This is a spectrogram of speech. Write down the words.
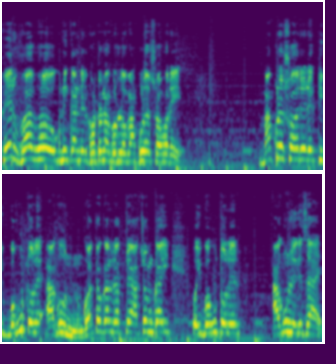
ফের ভয়াবহ অগ্নিকাণ্ডের ঘটনা ঘটল বাঁকুড়া শহরে। বাঁকুড়া শহরের একটি বহুতলে আগুন। গতকাল রাত্রে আচমকাই ওই বহুতলের আগুন লেগে যায়।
